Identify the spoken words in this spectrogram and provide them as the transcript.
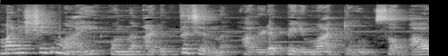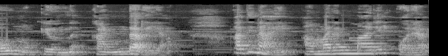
മനുഷ്യരുമായി ഒന്ന് അടുത്തു ചെന്ന് അവരുടെ പെരുമാറ്റവും സ്വഭാവവും ഒക്കെ ഒന്ന് കണ്ടറിയണം. അതിനായി അമരന്മാരിൽ ഒരാൾ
